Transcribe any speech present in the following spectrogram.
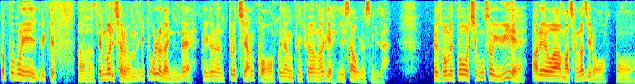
끝부분이 이렇게 어, 뱃머리처럼 이렇게 올라가 있는데 이거는 그렇지 않고 그냥 평평하게 이 쌓아 올렸습니다. 그래서 보면 또 지붕석 위에 아래와 마찬가지로 어,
